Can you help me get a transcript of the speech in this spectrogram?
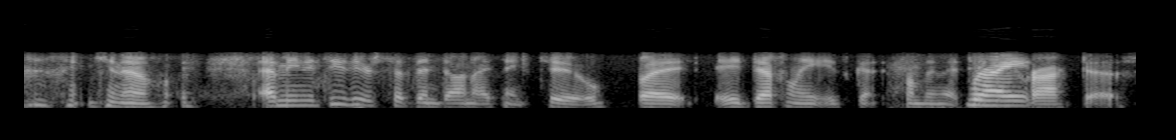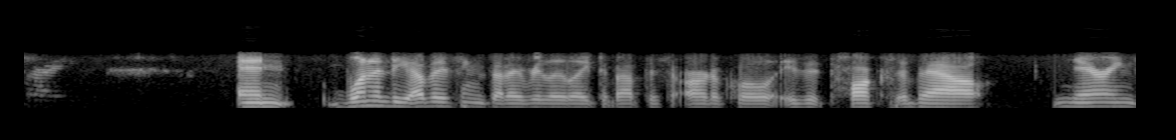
you know, I mean, it's easier said than done, I think too, but it definitely is something that takes right. practice. And one of the other things that I really liked about this article is it talks about narrowing,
